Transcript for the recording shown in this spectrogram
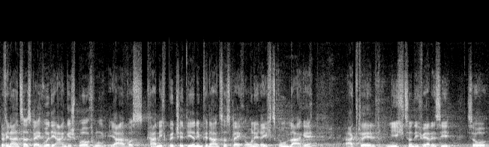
Der Finanzausgleich wurde angesprochen. Ja, was kann ich budgetieren im Finanzausgleich ohne Rechtsgrundlage? Aktuell nichts und ich werde Sie so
